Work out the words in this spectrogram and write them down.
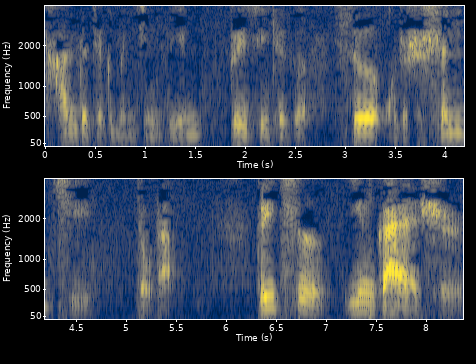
贪的这个门径，连追随这个色或者是身去走的。对此应该是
